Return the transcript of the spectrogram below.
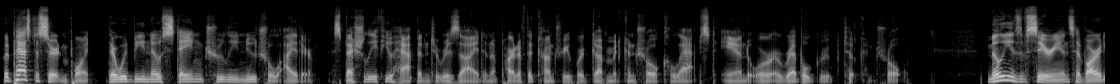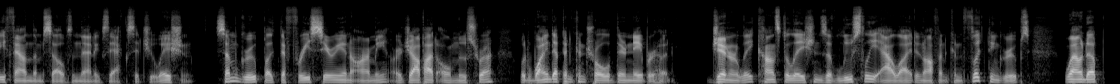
But past a certain point, there would be no staying truly neutral either, especially if you happen to reside in a part of the country where government control collapsed and or a rebel group took control. Millions of Syrians have already found themselves in that exact situation. Some group like the Free Syrian Army or Jabhat al-Nusra would wind up in control of their neighborhood, Generally, constellations of loosely allied and often conflicting groups wound up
